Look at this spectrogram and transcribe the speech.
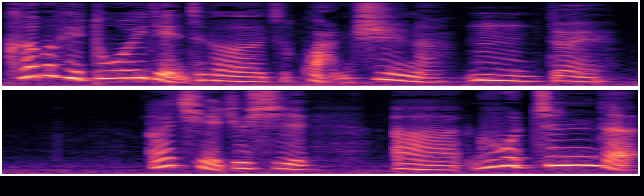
可不可以多一点这个管制呢？嗯，对，而且就是呃，如果真的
